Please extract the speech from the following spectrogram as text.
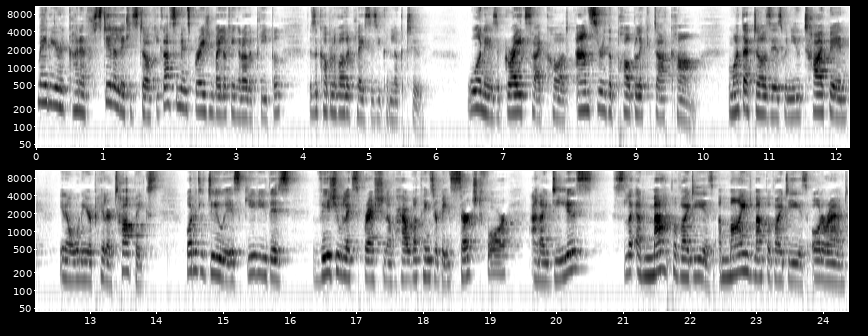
maybe you're kind of still a little stuck. You got some inspiration by looking at other people. There's a couple of other places you can look to. One is a great site called answerthepublic.com. And what that does is when you type in, you know, one of your pillar topics, what it'll do is give you this visual expression of how what things are being searched for and ideas, a map of ideas, a mind map of ideas all around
